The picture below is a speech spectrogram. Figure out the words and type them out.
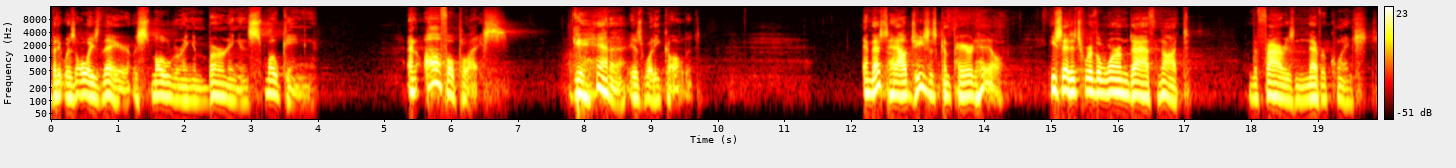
but it was always there. It was smoldering and burning and smoking. An awful place. Gehenna is what he called it. And that's how Jesus compared hell. He said, It's where the worm dieth not, the fire is never quenched.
